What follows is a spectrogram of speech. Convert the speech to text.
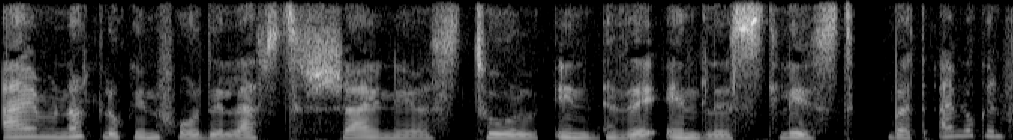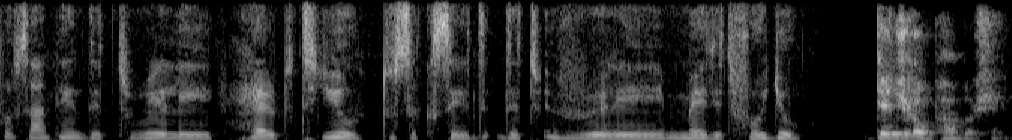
I'm not looking for the last shiniest tool in the endless list but I'm looking for something that really helped you to succeed, that really made it for you. Digital publishing.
